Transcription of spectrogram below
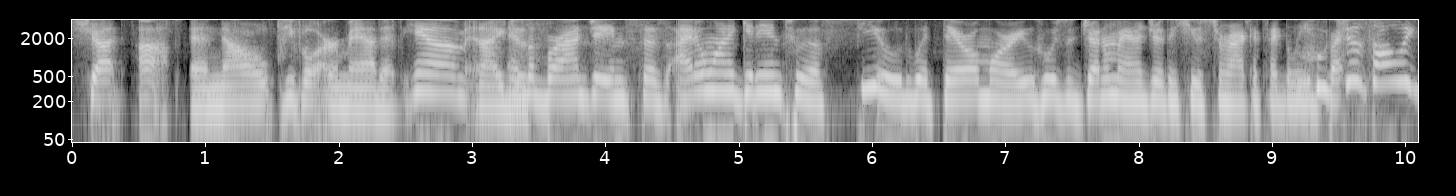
shut up. And now people are mad at him, and I And just LeBron James says, I don't want to get into a feud with Daryl Morey, who's the general manager of the Houston Rockets, I believe. Who but just all he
